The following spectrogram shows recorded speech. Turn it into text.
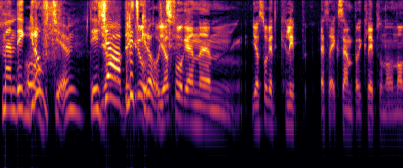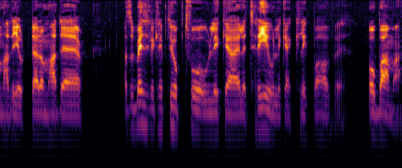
Men det är grovt ju. Det är jävligt det är grovt. Och jag såg en, ehm, jag såg ett klipp, ett exempelklipp som någon, hade gjort där de hade Alltså basically klippt ihop två olika, eller tre olika klipp av eh, Obama.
